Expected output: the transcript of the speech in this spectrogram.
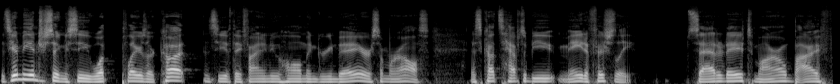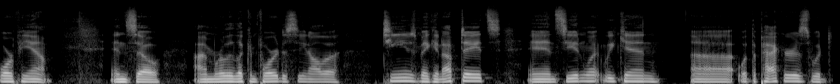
it's going to be interesting to see what players are cut and see if they find a new home in Green Bay or somewhere else, as cuts have to be made officially Saturday, tomorrow by 4 p.m. And so I'm really looking forward to seeing all the teams making updates and seeing what we can uh, what the Packers, what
